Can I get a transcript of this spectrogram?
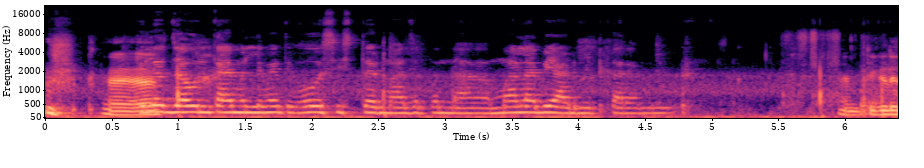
हा. तिला जाऊन काय म्हणले माहिती हो सिस्टर माझं पण ना- मला बी ऍडमिट करा म्हणून. आणि तिकडे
